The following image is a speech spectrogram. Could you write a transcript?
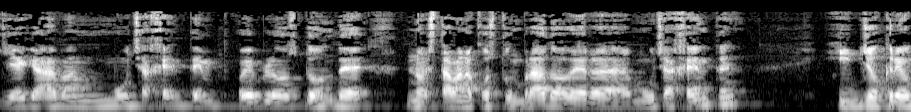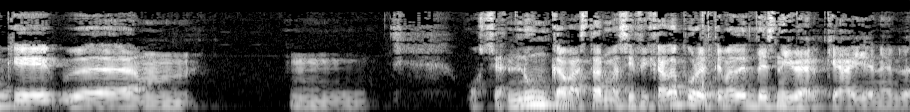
llegaban mucha gente en pueblos donde no estaban acostumbrados a ver uh, mucha gente. Y yo creo que, um, o sea, nunca va a estar masificada por el tema del desnivel que hay en el,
